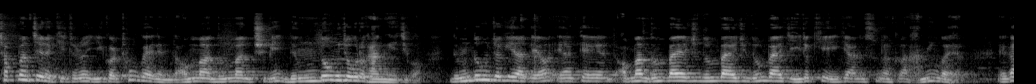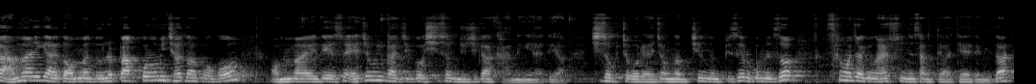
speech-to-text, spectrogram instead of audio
첫 번째 기준은 이걸 통과해야 됩니다. 엄마 눈만 춤이 능동적으로 가능해지고 능동적이어야 돼요. 애한테 엄마 눈 봐야지 눈 봐야지 눈 봐야지 이렇게 얘기하는 순간 그건 아닌 거예요. 애가 아무 얘기 안 해도 엄마 눈을 빠꼼히 쳐다보고 엄마에 대해서 애정을 가지고 시선 유지가 가능해야 돼요. 지속적으로 애정 넘치는 눈빛으로 보면서 상호작용을 할 수 있는 상태가 돼야 됩니다.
